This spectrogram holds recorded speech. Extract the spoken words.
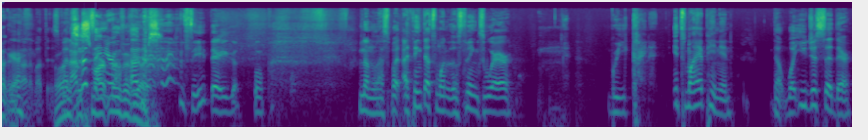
Okay. thought about this. Well, but it's I'm a smart move of yours. See, there you go. Boom. Nonetheless, but I think that's one of those things where, where you kind of. It's my opinion that what you just said there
